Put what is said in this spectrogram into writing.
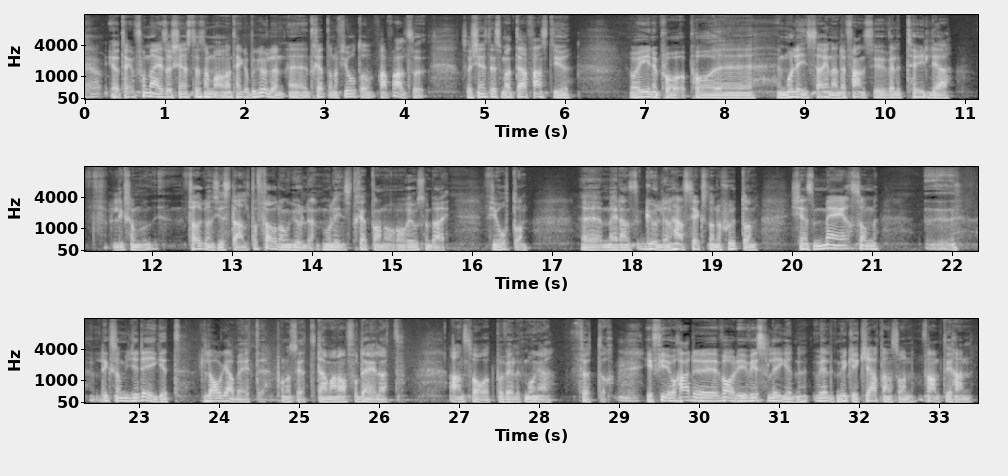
ja. Jag tänker, för mig så känns det som, om man tänker på gulden eh, 13 och 14 framförallt, så, så känns det som att där fanns det ju, jag var inne på, på eh, Molins här innan, det fanns ju väldigt tydliga liksom, förgrundsgestalter för de gulden. Molins 13 och, Rosenberg 14. Eh, Medan gulden här 16 och 17 känns mer som eh, liksom gediget lagarbete på något sätt. Där man har fördelat ansvaret på väldigt många fötter. I fjol hade, var det ju visserligen väldigt mycket Kjartansson fram till han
